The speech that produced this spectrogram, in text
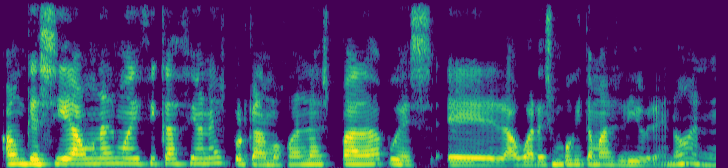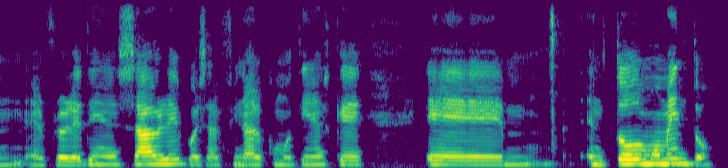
aunque sí a unas modificaciones, porque a lo mejor en la espada, pues eh, la guardia es un poquito más libre, ¿no? En el florete y en el sable, pues al final como tienes que eh, en todo momento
